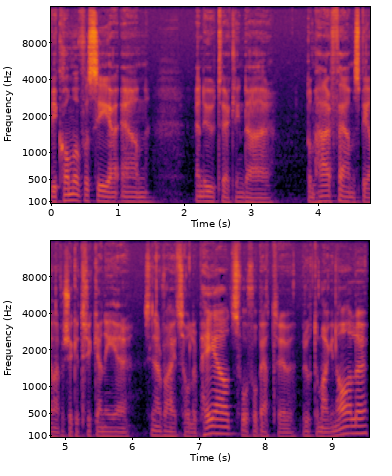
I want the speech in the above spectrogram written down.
Vi kommer att få se en, en utveckling där de här fem spelarna försöker trycka ner sina rights holder payouts för att få bättre bruttomarginaler.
